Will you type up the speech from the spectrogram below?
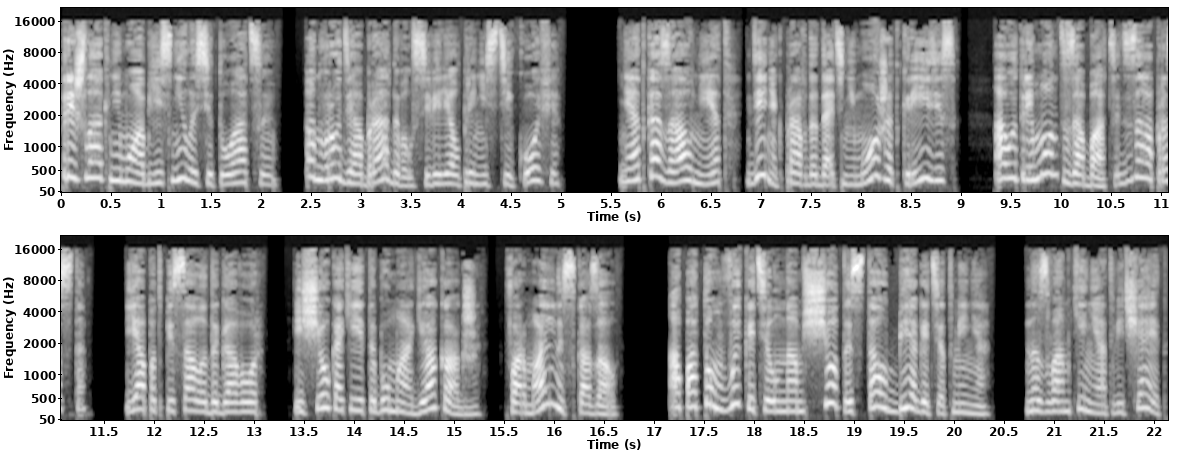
Пришла к нему, объяснила ситуацию. Он вроде обрадовался, велел принести кофе. Не отказал, нет. Денег, правда, дать не может, кризис. А вот ремонт забацать запросто. Я подписала договор, еще какие-то бумаги, а как же? Формальность сказал. А потом выкатил нам счет и стал бегать от меня. На звонки не отвечает,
